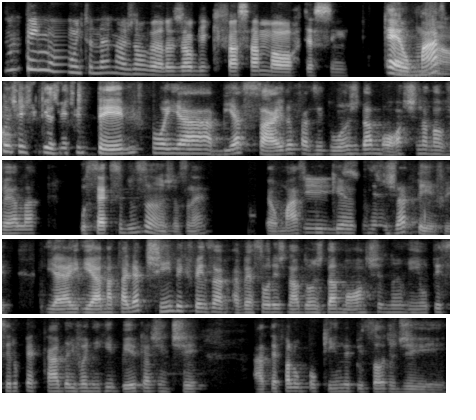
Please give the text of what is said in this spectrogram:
não tem muito, né, nas novelas, alguém que faça a morte assim. É, o máximo que a gente, que a gente teve foi a Bia Saido fazendo o Anjo da Morte na novela O Sexo dos Anjos, né? É o máximo que a Isso. gente já teve. E a, e a Natália Timber, que fez a, a versão original do Anjo da Morte no- em O Terceiro Pecado, da Ivani Ribeiro, que a gente até falou um pouquinho no episódio de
